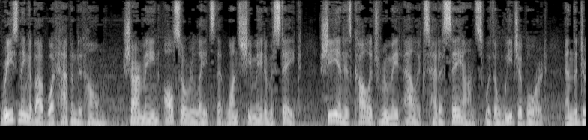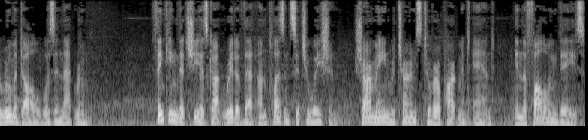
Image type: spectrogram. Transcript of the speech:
Reasoning about what happened at home, Charmaine also relates that once she made a mistake, she and his college roommate Alex had a seance with a Ouija board, and the Daruma doll was in that room. Thinking that she has got rid of that unpleasant situation, Charmaine returns to her apartment and, in the following days,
